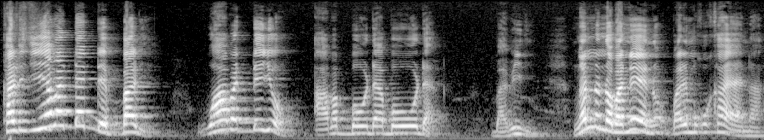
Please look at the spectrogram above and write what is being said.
Kati gye yabadde adda ebbali waabaddeyo aba boodabooda babiri. Nga nnono baneeno bali mu kukaayana.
